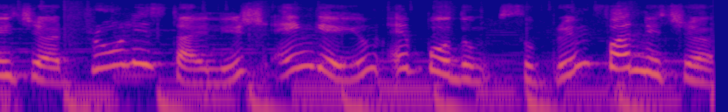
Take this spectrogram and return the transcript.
furniture truly stylish எங்கேயும் எப்போதும் சுப்ரீம் ஃபர்னிச்சர்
